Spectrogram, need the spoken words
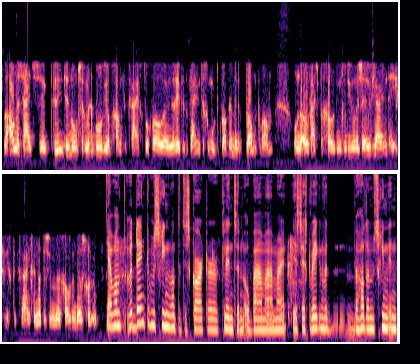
Maar anderzijds uh, Clinton, om zeg maar, de boel weer op gang te krijgen, toch wel uh, de Republikeinen tegemoet kwam. En met een plan kwam om de overheidsbegroting gedurende zeven jaar in het evenwicht te krijgen. En dat is hem uh, grotendeels gelukt. Ja, want we denken misschien, want het is Carter, Clinton, Obama. Maar je zegt, weken, we, we hadden misschien in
